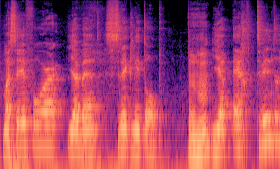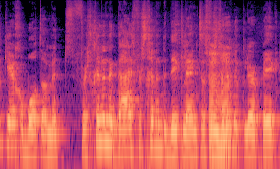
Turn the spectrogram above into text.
Maar stel je voor, jij bent strictly top. Mhm. Je hebt echt twintig keer gebotten met verschillende guys, verschillende diklengtes, Mhm. verschillende kleurpik.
